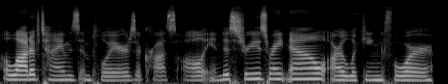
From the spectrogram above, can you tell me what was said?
a lot of times employers across all industries right now are looking for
